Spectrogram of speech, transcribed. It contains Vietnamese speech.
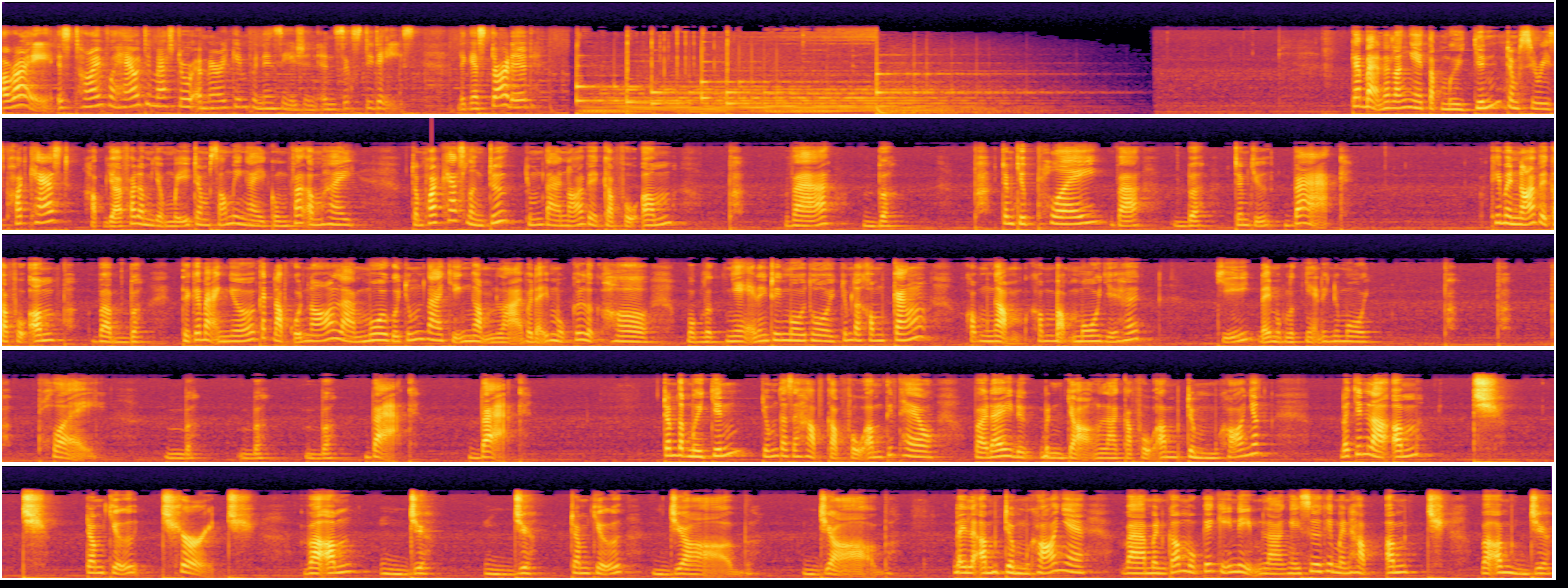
Alright, it's time for how to master American pronunciation in 60 days. Let's get started! Các bạn đã lắng nghe tập 19 trong series podcast Học giỏi phát âm giọng Mỹ trong 60 ngày cùng phát âm hay. Trong podcast lần trước, chúng ta nói về cặp phụ âm p và b. P trong chữ play và b trong chữ back. Khi mình nói về cặp phụ âm p và b thì các bạn nhớ cách đọc của nó là môi của chúng ta chỉ ngậm lại và đẩy một cái lực hờ, một lực nhẹ lên trên môi thôi. Chúng ta không cắn, không ngậm, không bậm môi gì hết. Chỉ đẩy một lực nhẹ lên trên môi. P, p, p, play. B, b, b, back. Back. Trong tập 19, chúng ta sẽ học cặp phụ âm tiếp theo và đây được bình chọn là cặp phụ âm trùm khó nhất – đó chính là âm ch, ch trong chữ church và âm j, j trong chữ job, job. Đây là âm trùm khó nha. Và mình có một cái kỷ niệm là ngày xưa khi mình học âm ch và âm j,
